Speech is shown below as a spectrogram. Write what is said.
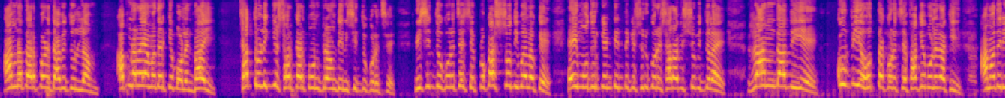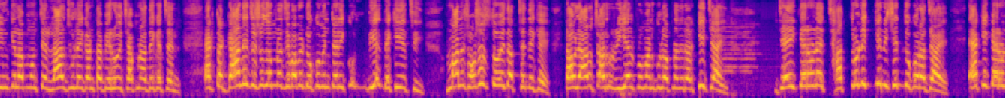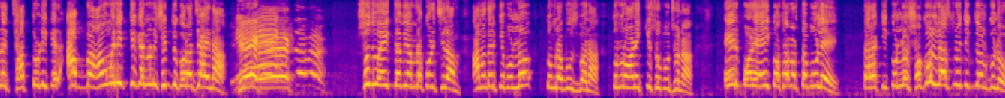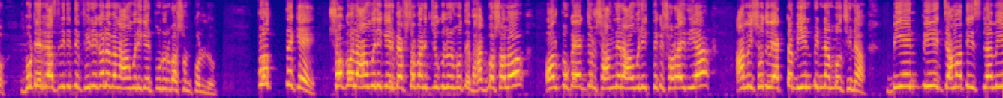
আমরা তারপরে দাবি তুললাম আপনারাই আমাদেরকে বলেন ভাই ছাত্রলীগকে সরকার কোন গ্রাউন্ডে নিষিদ্ধ করেছে? নিষিদ্ধ করেছে সে প্রকাশ্য দিবালোকে। এই মধুর ক্যান্টিন থেকে শুরু করে সারা বিশ্ববিদ্যালয়ে রান্দা দিয়ে কুপিয়ে হত্যা করেছে ফাঁকে বলে রাখি। আমাদের ইনকিলাব মঞ্চের লাল জুলাই গানটা বের হয়েছে আপনারা দেখেছেন? একটা গানে যে শুধু আমরা যেভাবে ডকুমেন্টারি দিয়ে দেখিয়েছি মানুষ অসুস্থ হয়ে যাচ্ছে দেখে তাহলে আরও আরও রিয়েল প্রমাণগুলো আপনাদের আর কি চাই? যেই কারণে ছাত্রলীগকে নিষিদ্ধ করা যায় একই কারণে ছাত্রলীগের আব্বা আওয়ামী লীগকে কেন নিষিদ্ধ করা যায় না? ঠিক। শুধু এই দাবি আমরা করেছিলাম। আমাদেরকে বলল, তোমরা বুঝবে না, তোমরা অনেক কিছু বুঝো না। এরপরে এই কথাবার্তা বলে তারা কি করল? সকল রাজনৈতিক দলগুলো ভোটের রাজনীতিতে ফিরে গেল এবং আওয়ামী লীগের পুনর্বাসন করল। প্রত্যেকে সকল আওয়ামী লীগের ব্যবসা বাণিজ্যগুলোর মধ্যে ভাগ বসালো। অল্প কয়েকজন সামনের আওয়ামী লীগ থেকে সরাই দিয়া, আমি শুধু একটা বিএনপির নাম বলছি না, বিএনপি জামাতে ইসলামী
